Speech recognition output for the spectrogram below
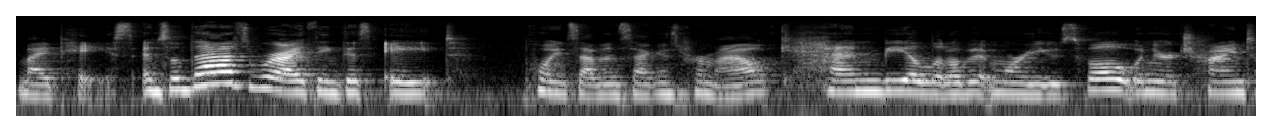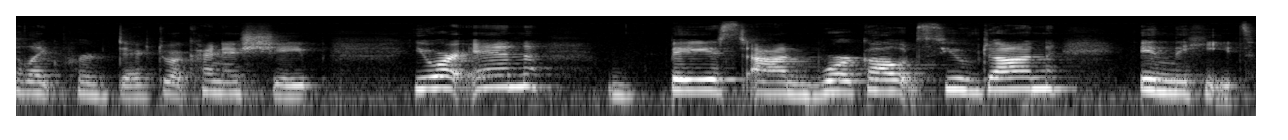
my pace? And so that's where I think this 8.7 seconds per mile can be a little bit more useful when you're trying to like predict what kind of shape you are in based on workouts you've done in the heat.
